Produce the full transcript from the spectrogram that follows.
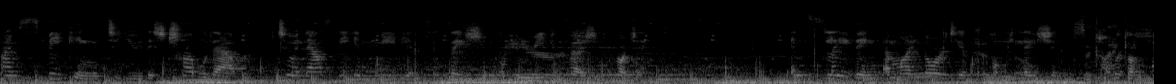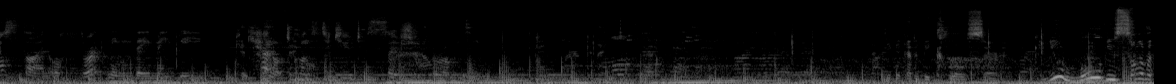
I'm speaking to you this troubled hour to announce the immediate cessation of the reconversion project. Enslaving a minority of the population, Looks like I however hostile or threatening they may be, cannot constitute a social prerogative. Okay, where can I do that? ever, I hope that Memorize I think I gotta be closer. Can you move, you son of a...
